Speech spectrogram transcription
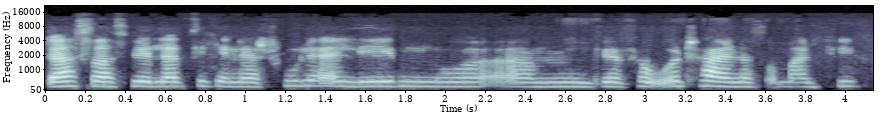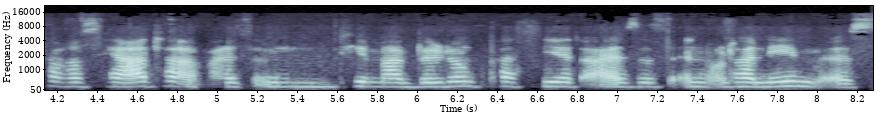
das, was wir letztlich in der Schule erleben, nur ähm, wir verurteilen es um ein Vielfaches härter, weil es im Thema Bildung passiert, als es in Unternehmen ist.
